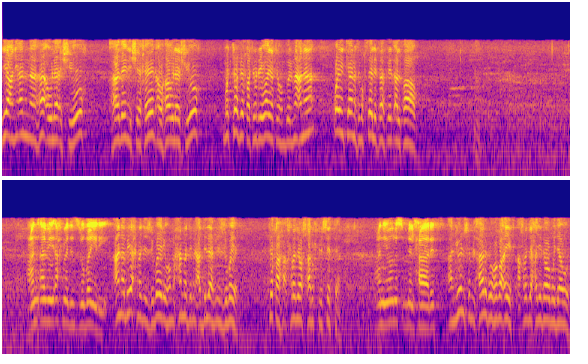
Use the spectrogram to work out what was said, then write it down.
يعني أن هؤلاء الشيوخ هذين الشيخين أو هؤلاء الشيوخ متفقة روايتهم بالمعنى وإن كانت مختلفة في الألفاظ. عن أبي أحمد الزبيري. عن أبي أحمد الزبيري وهو محمد بن عبد الله بن الزبير ثقة أخرجه أصحاب كتب الستة. عن يونس بن الحارث. عن يونس بن الحارث وهو ضعيف أخرج حديثه أبو داود.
